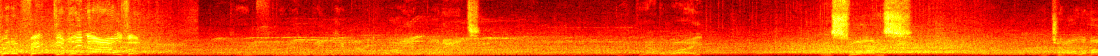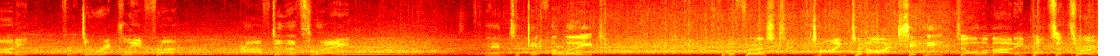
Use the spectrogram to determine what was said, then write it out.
but effectively nails it. Swans. Joel Amartey from directly in front after the three and to get the lead for the first time tonight, Sydney. Joel Amartey pops it through.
